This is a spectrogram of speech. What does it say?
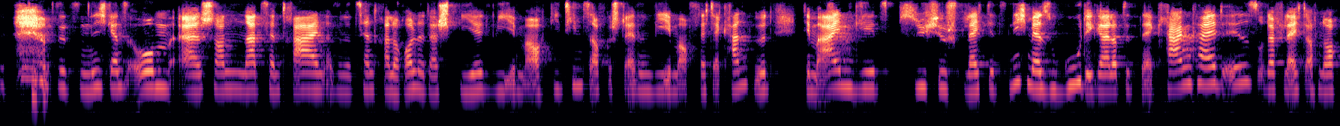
sitzen nicht ganz oben, äh, schon eine zentralen, also eine zentrale Rolle da spielt, wie eben auch die Teams aufgestellt sind, wie eben auch vielleicht erkannt wird. Dem einen geht's psychisch vielleicht jetzt nicht mehr so gut, egal ob es jetzt eine Krankheit ist oder vielleicht auch noch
